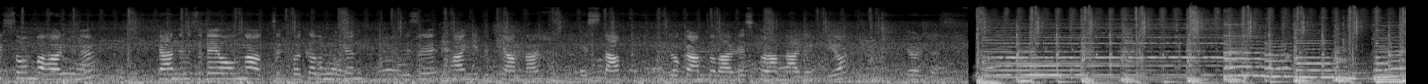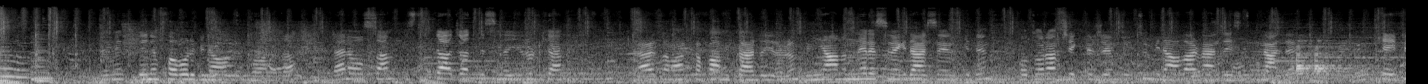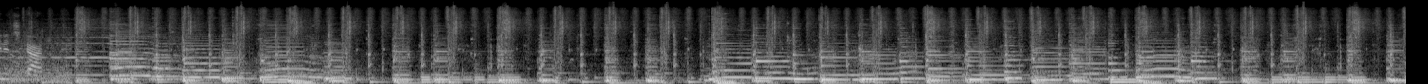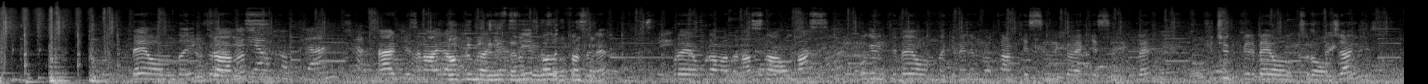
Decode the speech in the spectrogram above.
bir sonbahar günü kendimizi Beyoğlu'na attık. Bakalım bugün bizi hangi dükkanlar, esnaf, lokantalar, restoranlar bekliyor. Göreceğiz. Benim, benim favori binalarım bu arada. Ben olsam İstiklal Caddesi'nde yürürken her zaman kafam yukarıda yürürüm. Dünyanın neresine giderseniz gidin, fotoğraf çektireceğim bütün binalar bence İstiklal'de. Keyfini çıkartın. Ayrı aklında gezdiği balık pazarı. Buraya uğramadan asla olmaz. Bugünkü Beyoğlu'ndaki benim rotam kesinlikle ve kesinlikle küçük bir Beyoğlu turu olacak.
